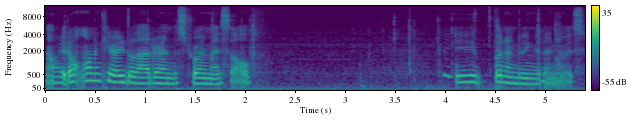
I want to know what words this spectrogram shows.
now I don't want to carry the ladder and destroy myself. But I'm doing it anyways.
